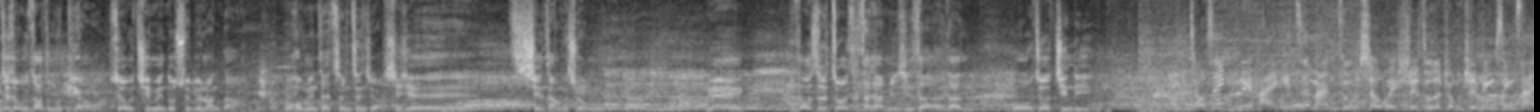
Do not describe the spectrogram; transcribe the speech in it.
这次我知道怎么调，所以我前面都随便乱打，我后面再真真就好。谢谢现场的球迷，因为不知道是做一次参加明星赛，但我就尽力。球星女孩一次满足，社味十足的中职明星赛。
